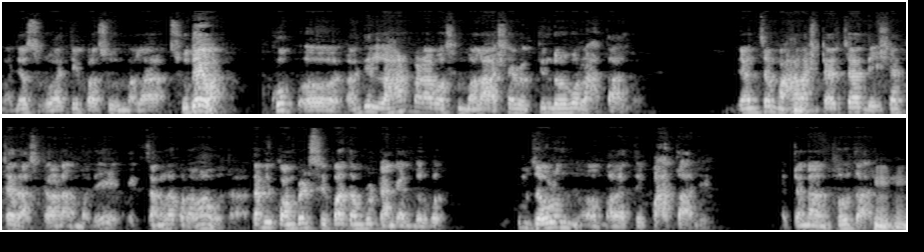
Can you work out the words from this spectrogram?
माझ्या सुरुवातीपासून मला सुदैवान खूप अगदी लहानपणापासून मला अशा व्यक्तींबरोबर राहता आलं. ज्यांचं महाराष्ट्राच्या देशाच्या राजकारणामध्ये एक चांगला प्रभाव होता. आता मी कॉम्रेड श्रीपाद अमृत डांग्यांबरोबर खूप जवळून मला ते पाहता आले. त्यांना अनुभवता आले.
